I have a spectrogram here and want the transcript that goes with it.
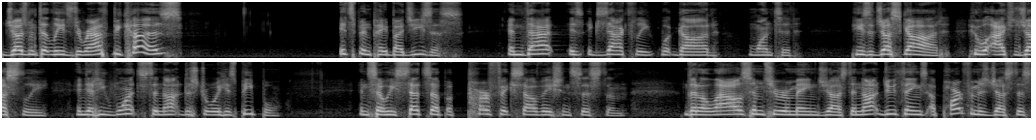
judgment that leads to wrath because it's been paid by Jesus. And that is exactly what God wanted. He's a just God who will act justly, and yet he wants to not destroy his people. And so he sets up a perfect salvation system that allows him to remain just and not do things apart from his justice,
